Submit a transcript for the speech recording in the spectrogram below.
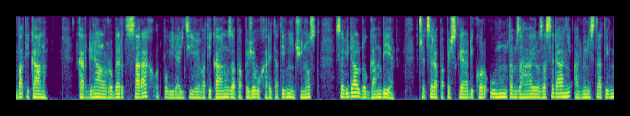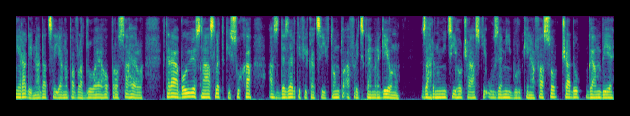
Vatikán. Kardinál Robert Sarach, odpovídající ve Vatikánu za papežovu charitativní činnost, se vydal do Gambie. Předseda papežské rady Cor Unum tam zahájil zasedání administrativní rady nadace Jana Pavla II. pro Sahel, která bojuje s následky sucha a s dezertifikací v tomto africkém regionu zahrnujícího části území Burkina Faso, Čadu, Gambie,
